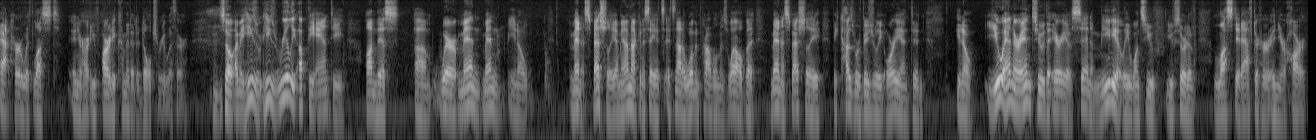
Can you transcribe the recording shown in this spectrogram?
at her with lust in your heart, you've already committed adultery with her. So I mean, he's he's really up the ante on this, um, where men men you know, men especially. I mean, I'm not going to say it's it's not a woman problem as well, but men especially because we're visually oriented, you know, you enter into the area of sin immediately once you've you've sort of lusted after her in your heart.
